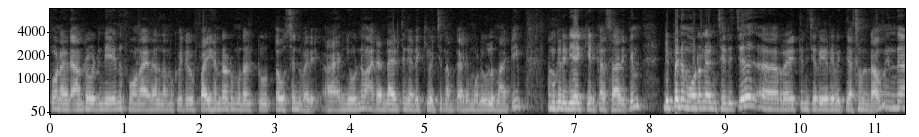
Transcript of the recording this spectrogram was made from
ഫോണായാലും ആൻഡ്രോയിഡിന്റെ ഏത് ഫോണായാലും നമുക്കൊരു ഫൈവ് ഹൺഡ്രഡ് മുതൽ ടു തൗസൻഡ് വരെ ആ അഞ്ഞൂറിനും രണ്ടായിരത്തിനും ഇടയ്ക്ക് വെച്ച് നമുക്ക് അതിന് മൊഡ്യൂൾ മാറ്റി നമുക്ക് റെഡിയാക്കി എടുക്കാൻ സാധിക്കും. ഡിപ്പെൻഡ് മോഡൽ അനുസരിച്ച് റേറ്റിന് ചെറിയ ചെറിയ വ്യത്യാസം ഉണ്ടാവും. എന്താ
